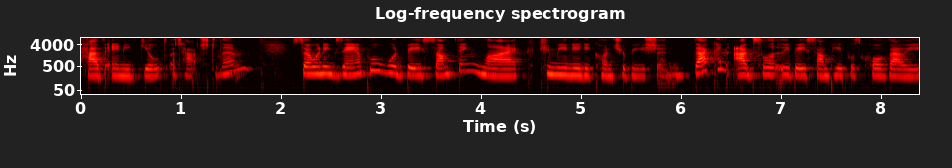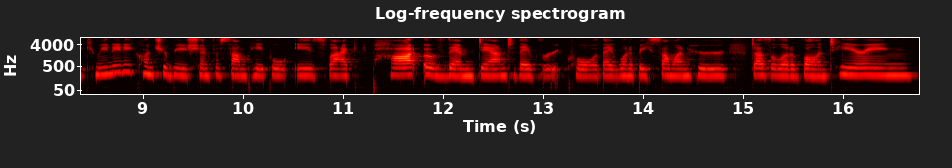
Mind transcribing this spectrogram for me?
have any guilt attached to them. So, an example would be something like community contribution. That can absolutely be some people's core value. Community contribution for some people is like part of them down to their root core. They want to be someone who does a lot of volunteering,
